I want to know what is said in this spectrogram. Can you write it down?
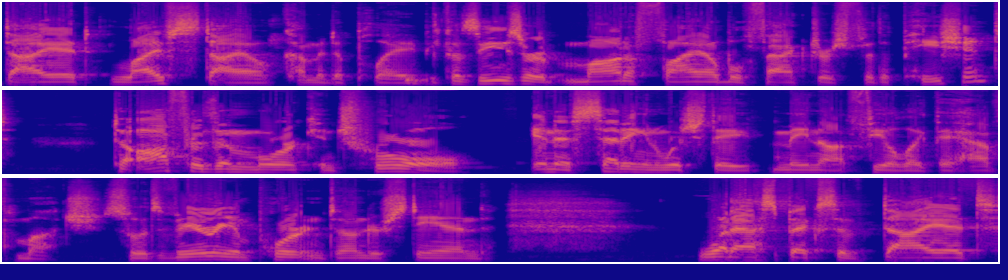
diet, lifestyle come into play mm. because these are modifiable factors for the patient to offer them more control in a setting in which they may not feel like they have much. So it's very important to understand what aspects of diet,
